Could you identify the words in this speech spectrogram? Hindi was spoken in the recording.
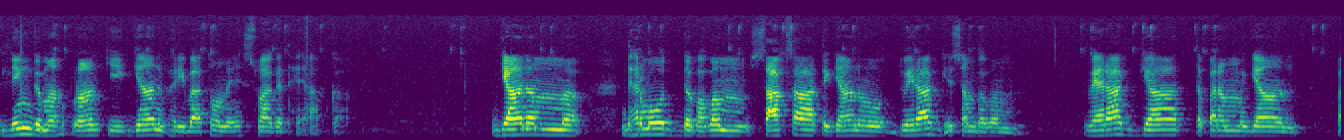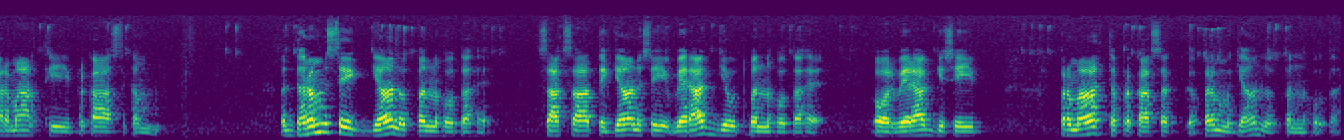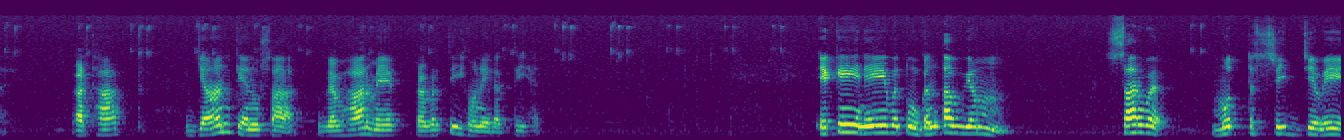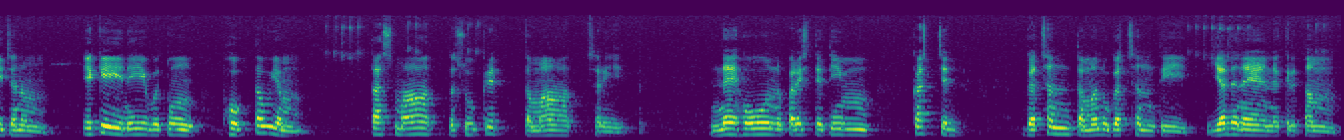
लिंग महापुराण की ज्ञान भरी बातों में स्वागत है आपका। ज्ञानम धर्मोद्भवम साक्षात ज्ञानो द्वैराग्य संभवम, वैराग्यात परम ज्ञान परमार्थे प्रकाशकम। धर्म से ज्ञान उत्पन्न होता है, साक्षात ज्ञान से वैराग्य उत्पन्न होता है, और वैराग्य से परमार्थ प्रकाशक परम ज्ञान उत्पन्न होता है। अर्थात ज्ञान के अनुसार व्यवहार में प्रवृत्ति होने लगती है। एकेनेव तु गंतव्यम सर्व मुत्सृज्य वे जनम एकेनेव तु भोक्तव्यम, तस्मात् न होन परिस्थितिम कश्चिद गच्छन्तमनुगच्छन्ति यदनैन कृतम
